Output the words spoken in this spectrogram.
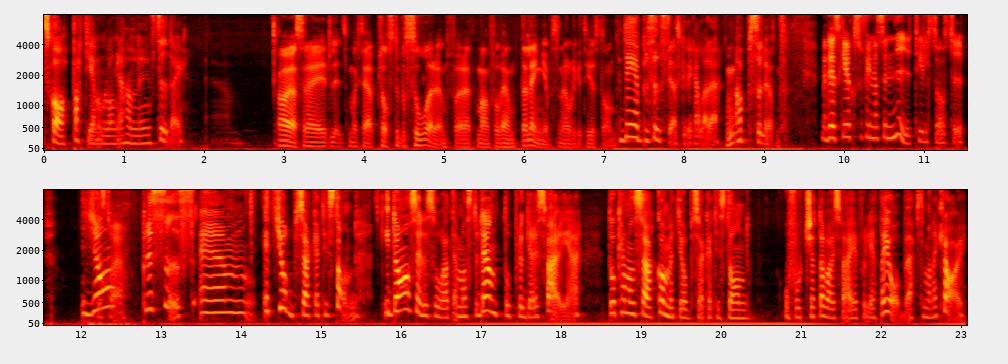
skapat genom långa handläggningstider. Ja, så det här är ett litet som säga, plåster på såren för att man får vänta länge på sina olika tillstånd. Det är precis vad jag skulle kalla det, mm. absolut. Men det ska ju också finnas en ny tillståndstyp. Ja, precis. Ehm, ett jobbsökartillstånd. Idag så är det så att är man student och pluggar i Sverige, då kan man söka om ett jobbsökartillstånd och fortsätta vara i Sverige för att leta jobb efter man är klar.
